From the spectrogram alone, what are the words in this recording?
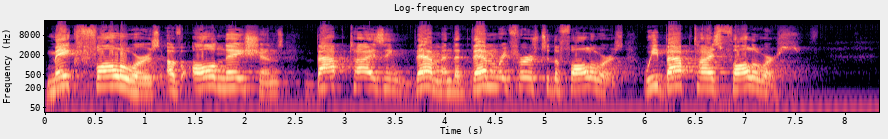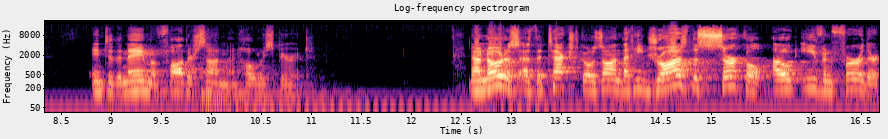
make followers of all nations, baptizing them. And the them refers to the followers. We baptize followers into the name of Father, Son, and Holy Spirit. Now, notice as the text goes on that he draws the circle out even further.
